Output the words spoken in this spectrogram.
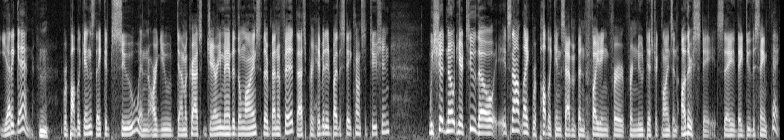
yet again. Hmm. Republicans, they could sue and argue Democrats gerrymandered the lines to their benefit. That's prohibited by the state constitution. We should note here too, though, it's not like Republicans haven't been fighting for, for new district lines in other states. They they do the same thing.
